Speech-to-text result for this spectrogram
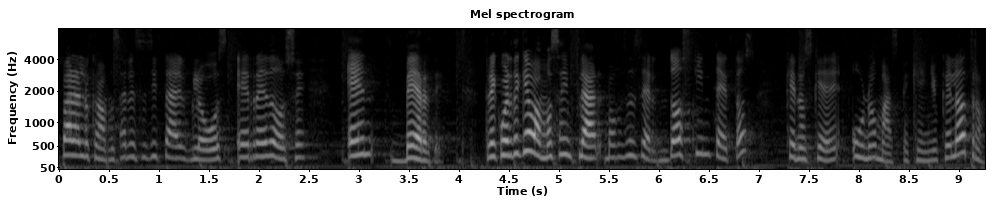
para lo que vamos a necesitar globos R12 en verde. Recuerde que vamos a inflar, vamos a hacer dos quintetos que nos quede uno más pequeño que el otro.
